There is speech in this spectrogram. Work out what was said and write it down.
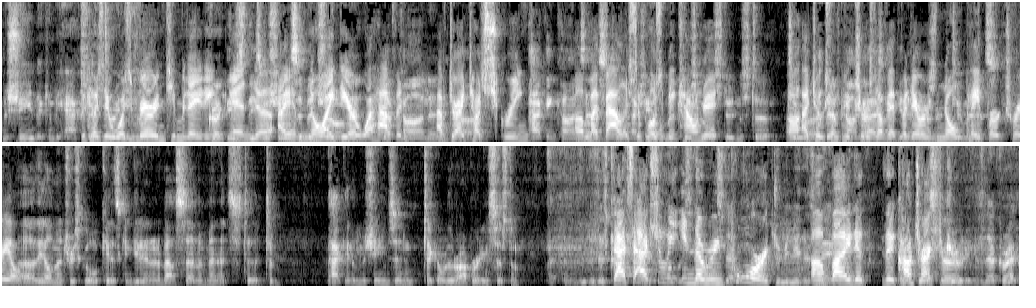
machine that can be accessed because it was very intimidating, Correct. And these uh, I have no idea what happened and, after I uh, touched screen. Uh, my ballot supposed to be counted. Students to, to, Uh, I took some pictures of it, but there was no two minutes. paper trail. The elementary school kids can get in in about seven minutes to, to hack into the machines and take over their operating system. This That's actually in the report uh, by the, the contractor security. Isn't that correct?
